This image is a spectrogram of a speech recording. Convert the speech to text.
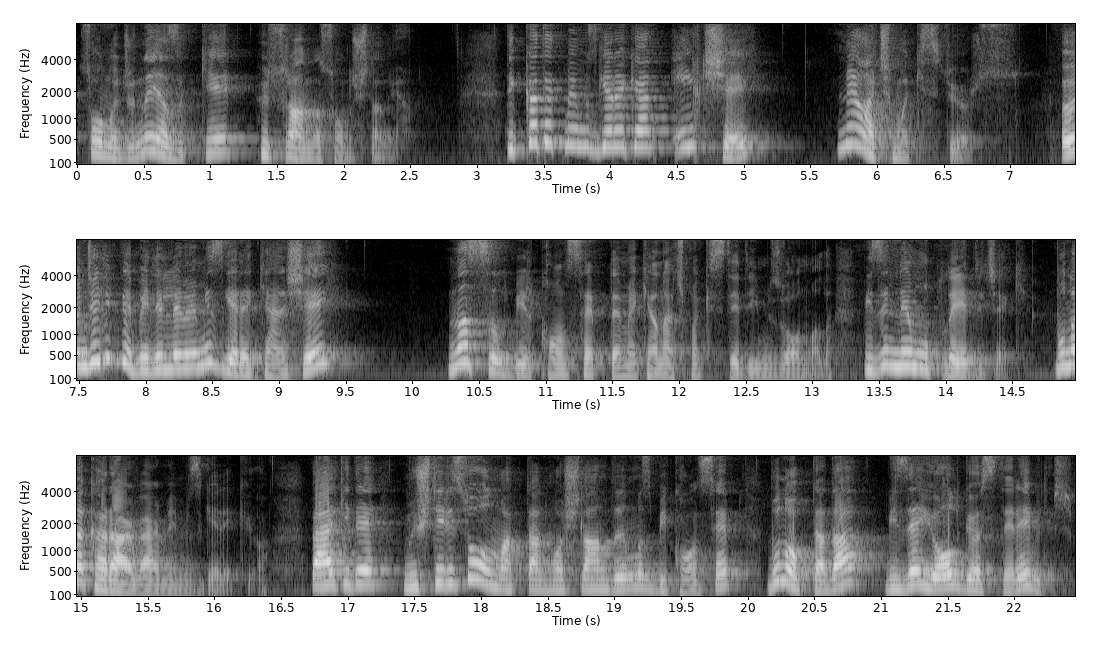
sonucu ne yazık ki hüsranla sonuçlanıyor. Dikkat etmemiz gereken ilk şey ne açmak istiyoruz? Öncelikle belirlememiz gereken şey nasıl bir konsepte mekan açmak istediğimiz olmalı. Bizi ne mutlu edecek? Buna karar vermemiz gerekiyor. Belki de müşterisi olmaktan hoşlandığımız bir konsept bu noktada bize yol gösterebilir.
